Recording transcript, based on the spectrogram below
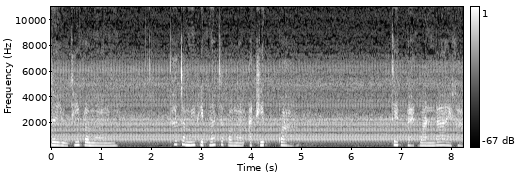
จะอยู่ที่ประมาณ ถ้าจำไม่ผิดน่าจะประมาณอาทิตย์กว่า 7-8 วันได้ค่ะ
